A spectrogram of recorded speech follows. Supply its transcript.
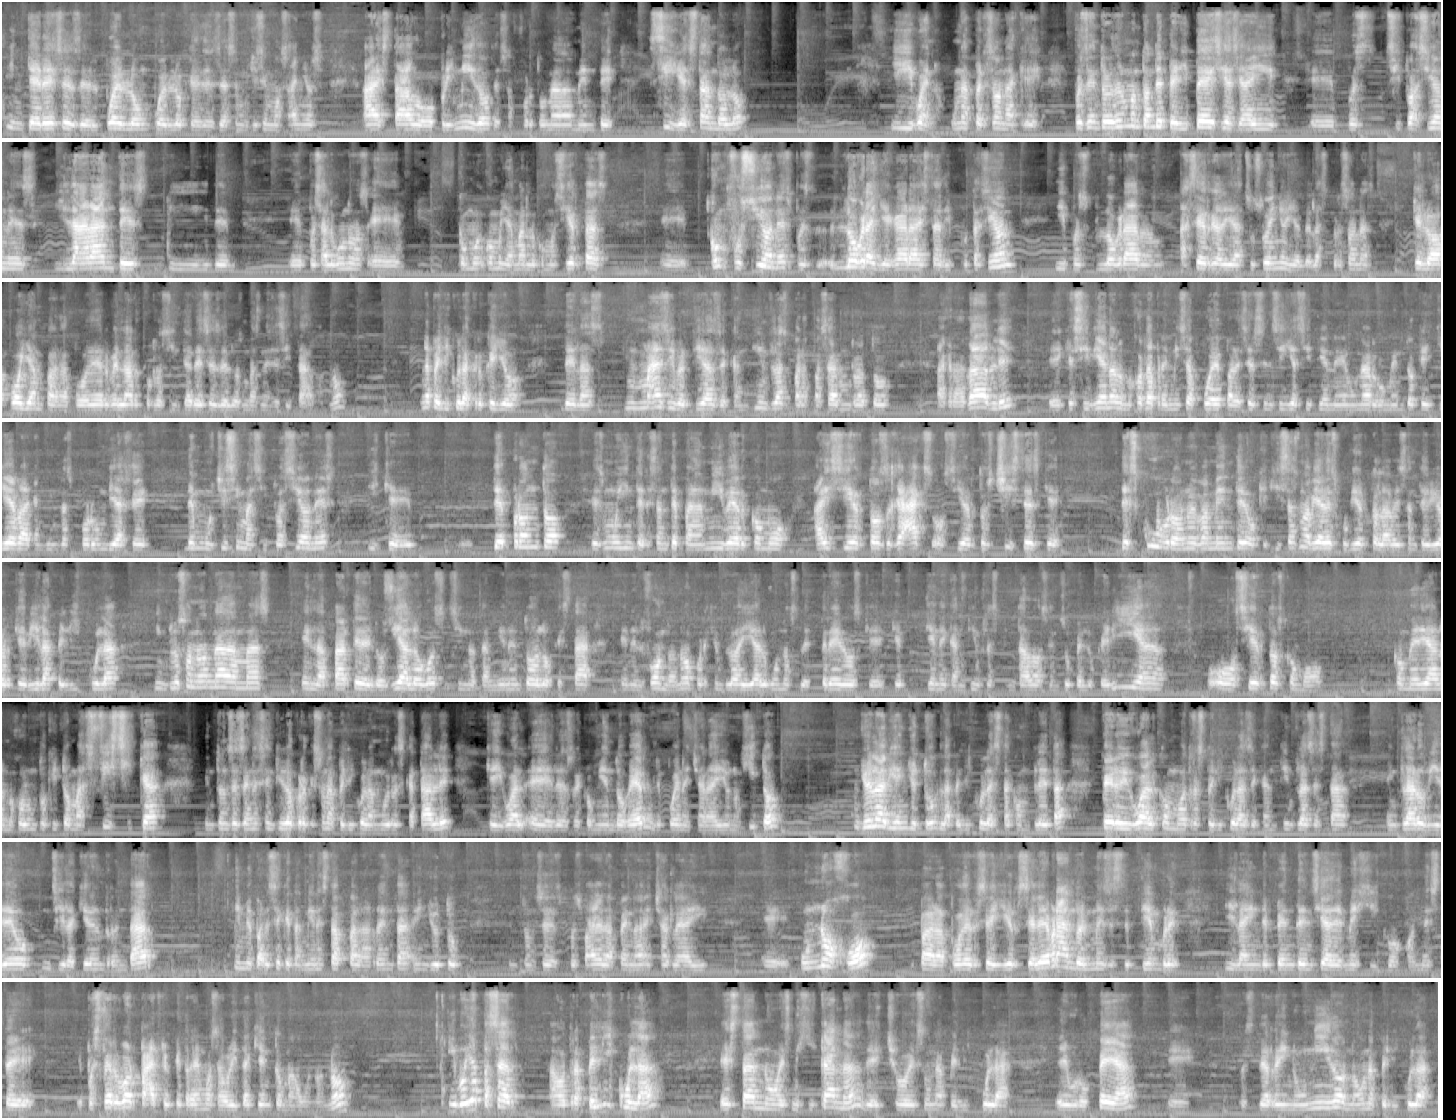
intereses del pueblo, un pueblo que desde hace muchísimos años ha estado oprimido, desafortunadamente sigue estándolo. Y bueno, una persona que pues dentro de un montón de peripecias y hay eh, pues situaciones hilarantes y de eh, pues algunos, eh, ¿cómo, llamarlo? Como ciertas confusiones, pues logra llegar a esta diputación y pues lograr hacer realidad su sueño y el de las personas que lo apoyan para poder velar por los intereses de los más necesitados, ¿no? Una película creo que yo de las más divertidas de Cantinflas para pasar un rato agradable, eh, que si bien a lo mejor la premisa puede parecer sencilla, sí tiene un argumento que lleva a Cantinflas por un viaje de muchísimas situaciones y que de pronto es muy interesante para mí ver cómo hay ciertos gags o ciertos chistes que descubro nuevamente o que quizás no había descubierto la vez anterior que vi la película, incluso no nada más en la parte de los diálogos, sino también en todo lo que está en el fondo, ¿no? Por ejemplo, hay algunos letreros que, que tiene Cantinflas pintados en su peluquería, o ciertos como comedia a lo mejor un poquito más física, entonces en ese sentido creo que es una película muy rescatable, que igual eh, les recomiendo ver, le pueden echar ahí un ojito. Yo la vi en YouTube, la película está completa, pero igual como otras películas de Cantinflas está en claro video si la quieren rentar y me parece que también está para renta en YouTube. Entonces, pues vale la pena echarle ahí eh, un ojo para poder seguir celebrando el mes de septiembre y la independencia de México con este eh, pues fervor patrio que traemos ahorita aquí en Toma Uno, ¿no? Y voy a pasar a otra película. Esta no es mexicana, de hecho es una película europea, eh, pues de Reino Unido, ¿no? Una película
